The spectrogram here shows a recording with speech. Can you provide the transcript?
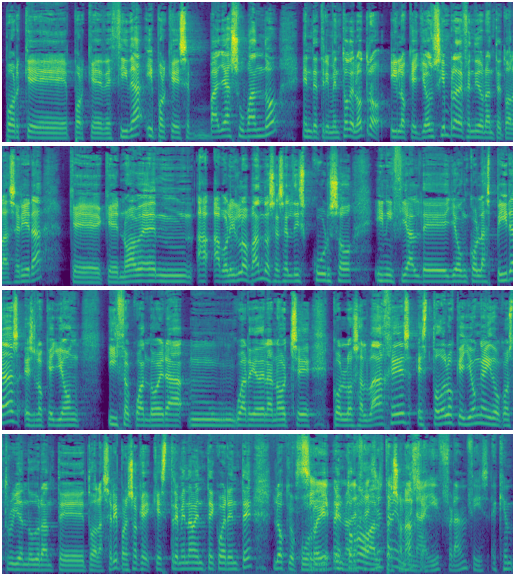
porque, porque decida y porque se vaya a su bando en detrimento del otro. Lo que John siempre ha defendido durante toda la serie era que, que no mm, a- abolir los bandos. Es el discurso inicial de John con las piras, es lo que John hizo cuando era mm, guardia de la noche con los salvajes, es todo lo que John ha ido construyendo durante toda la serie. Por eso que, que es tremendamente coherente lo que ocurre sí, pero en no torno al personaje. naif, Francis. Es que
